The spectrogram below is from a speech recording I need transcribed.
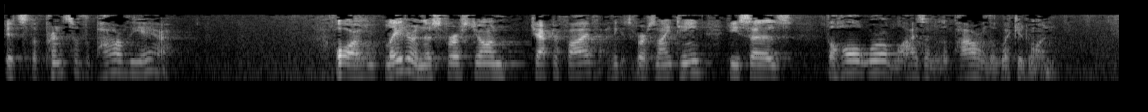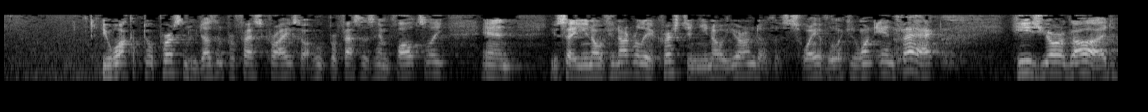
it's the prince of the power of the air. Or later in this, 1 John chapter 5, I think it's verse 19, he says, The whole world lies under the power of the wicked one. You walk up to a person who doesn't profess Christ or who professes him falsely, and you say, you know, if you're not really a Christian, you know, you're under the sway of the wicked one. In fact, he's your God,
